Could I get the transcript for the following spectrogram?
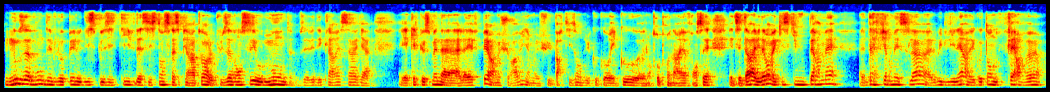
Nous avons développé le dispositif d'assistance respiratoire le plus avancé au monde. Vous avez déclaré ça il y a, quelques semaines à, l'AFP. Alors moi je suis ravi, hein. moi, je suis partisan du cocorico, euh, l'entrepreneuriat français, etc. Évidemment, mais qu'est-ce qui vous permet d'affirmer cela, Louis de Lillers, avec autant de ferveur?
